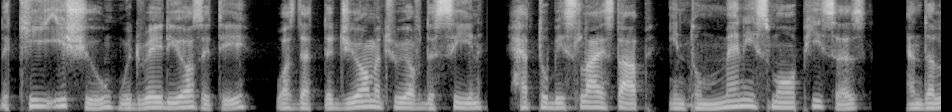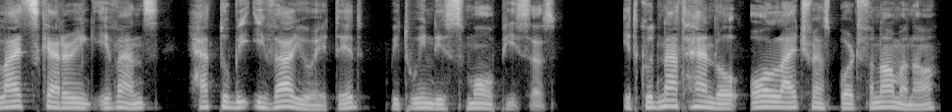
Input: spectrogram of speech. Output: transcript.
The key issue with radiosity was that the geometry of the scene had to be sliced up into many small pieces and the light scattering events had to be evaluated between these small pieces. It could not handle all light transport phenomena,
